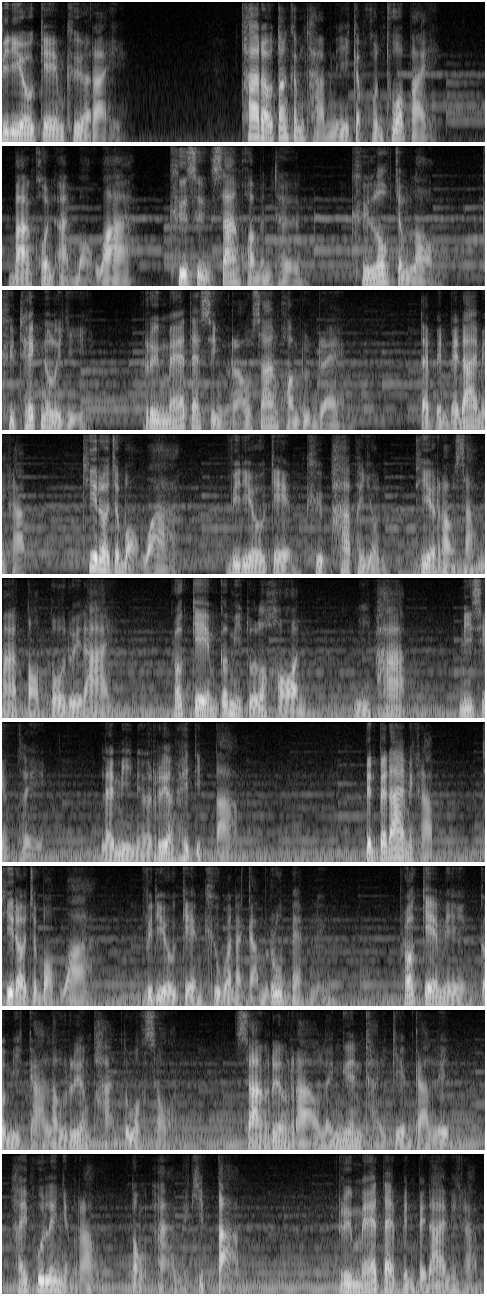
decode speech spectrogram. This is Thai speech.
วิดีโอเกมคืออะไร ถ้าเราตั้งคำถามนี้กับคนทั่วไป บางคนอาจบอกว่า คือสื่อสร้างความบันเทิง คือโลกจำลอง คือเทคโนโลยี หรือแม้แต่สิ่งเร้าสร้างความรุนแรง แต่เป็นไปได้ไหมครับ ที่เราจะบอกว่า วิดีโอเกมคือภาพยนตร์ที่เราสามารถตอบโต้ด้วยได้ เพราะเกมก็มีตัวละคร มีภาพ มีเสียงเพลง และมีเนื้อเรื่องให้ติดตาม เป็นไปได้ไหมครับ ที่เราจะบอกว่าวิดีโอเกมคือวรรณกรรมรูปแบบหนึ่ง เพราะเกมเองก็มีการเล่าเรื่องผ่านตัวอักษร สร้างเรื่องราวและเงื่อนไขเกมการเล่น ให้ผู้เล่นอย่างเราต้องอ่านและคิดตาม หรือแม้แต่เป็นไปได้ไหมครับ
